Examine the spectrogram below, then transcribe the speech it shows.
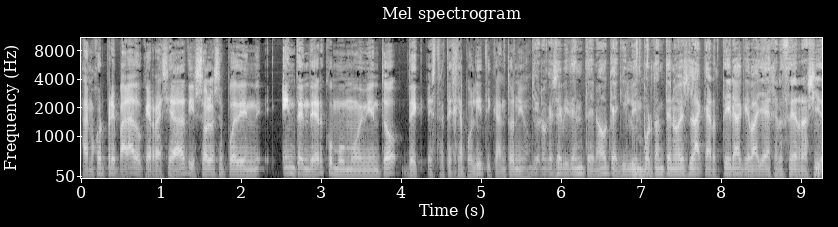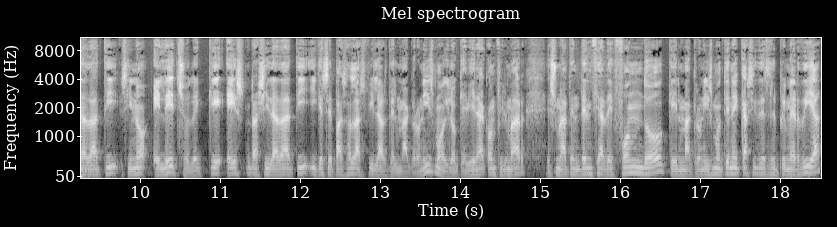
a lo mejor preparado que Rashida y solo se pueden entender como un movimiento de estrategia política, Antonio. Yo creo que es evidente, ¿no? Que aquí lo importante no es la cartera que vaya a ejercer Rashida Dati, sino el hecho de que es Rashida Dati y que se pasa a las filas del macronismo. Y lo que viene a confirmar es una tendencia de fondo que el macronismo tiene casi desde el primer día.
